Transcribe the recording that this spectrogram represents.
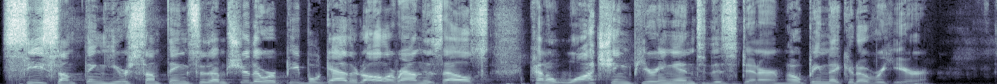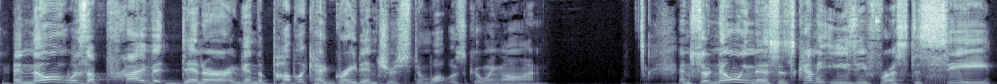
see something, hear something. So I'm sure there were people gathered all around this house, kind of watching, peering into this dinner, hoping they could overhear. And though it was a private dinner, again, the public had great interest in what was going on. And so, knowing this, it's kind of easy for us to see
